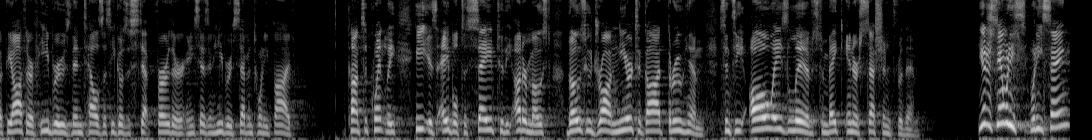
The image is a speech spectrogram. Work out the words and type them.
but the author of Hebrews then tells us he goes a step further and he says in Hebrews 7:25 Consequently, he is able to save to the uttermost those who draw near to God through him, since he always lives to make intercession for them. You understand what he's, what he's saying?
